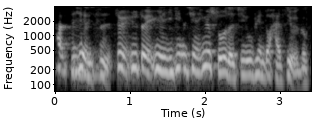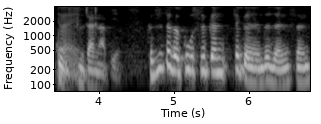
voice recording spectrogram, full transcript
它的限制，就因为对，因为一定是限制，因为所有的纪录片都还是有一个故事在那边。对可是这个故事跟这个人的人生，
